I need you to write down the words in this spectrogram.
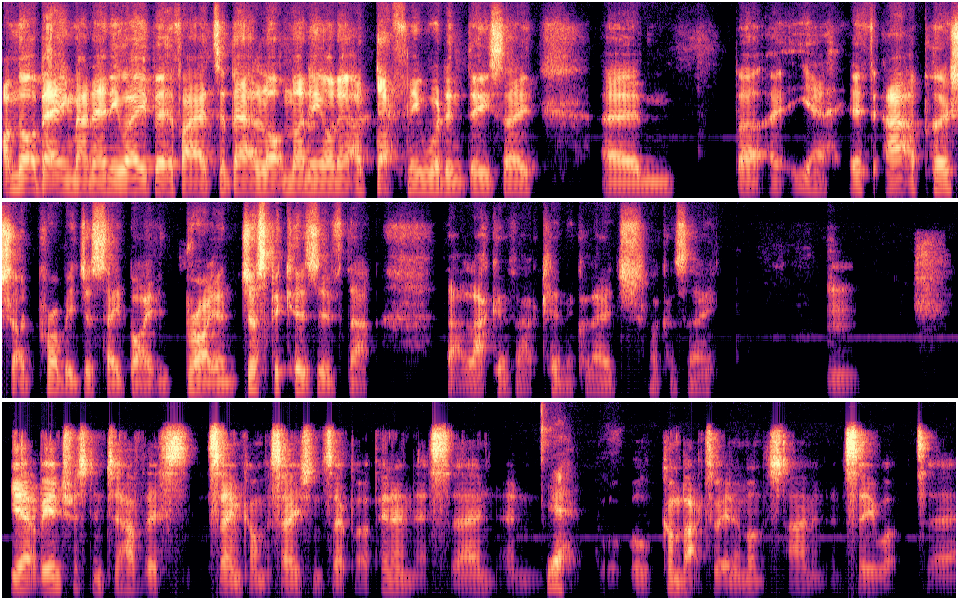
I'm not a betting man anyway. But if I had to bet a lot of money on it, I definitely wouldn't do so. Um, but uh, yeah, if at a push, I'd probably just say Brighton, Brighton, just because of that that lack of that clinical edge. Like I say, Yeah, it'll be interesting to have this same conversation. So put a pin in this, and, and yeah, we'll, we'll come back to it in a month's time and, and see what uh,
